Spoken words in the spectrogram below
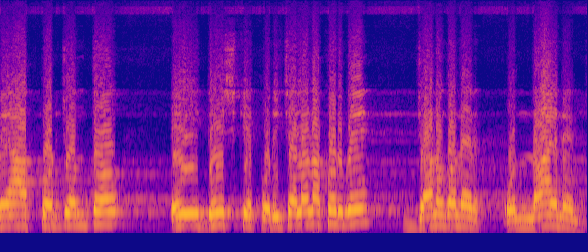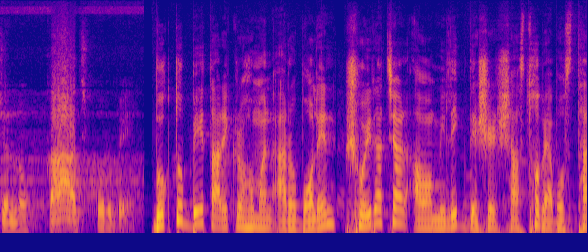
মেয়াদ পর্যন্ত এই দেশকে পরিচালনা করবে জনগণের উন্নয়নের জন্য কাজ করবে? বক্তব্যে তারেক রহমান আরও বলেন স্বৈরাচার আওয়ামী লীগ দেশের স্বাস্থ্য ব্যবস্থা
